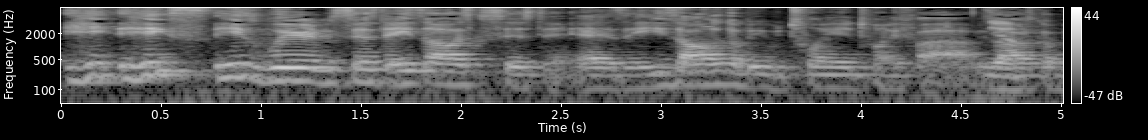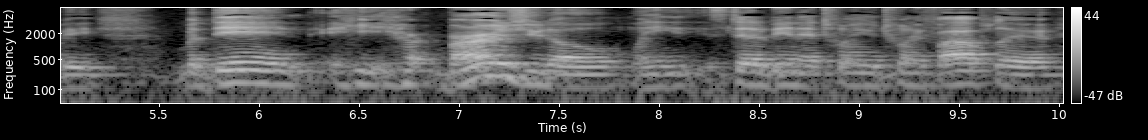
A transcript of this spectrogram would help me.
he he's he's weird in the sense that he's always consistent. As he's always gonna be between twenty and twenty five. He's Yeah. always gonna be. But then he burns you though when he instead of being that 20 25 player and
